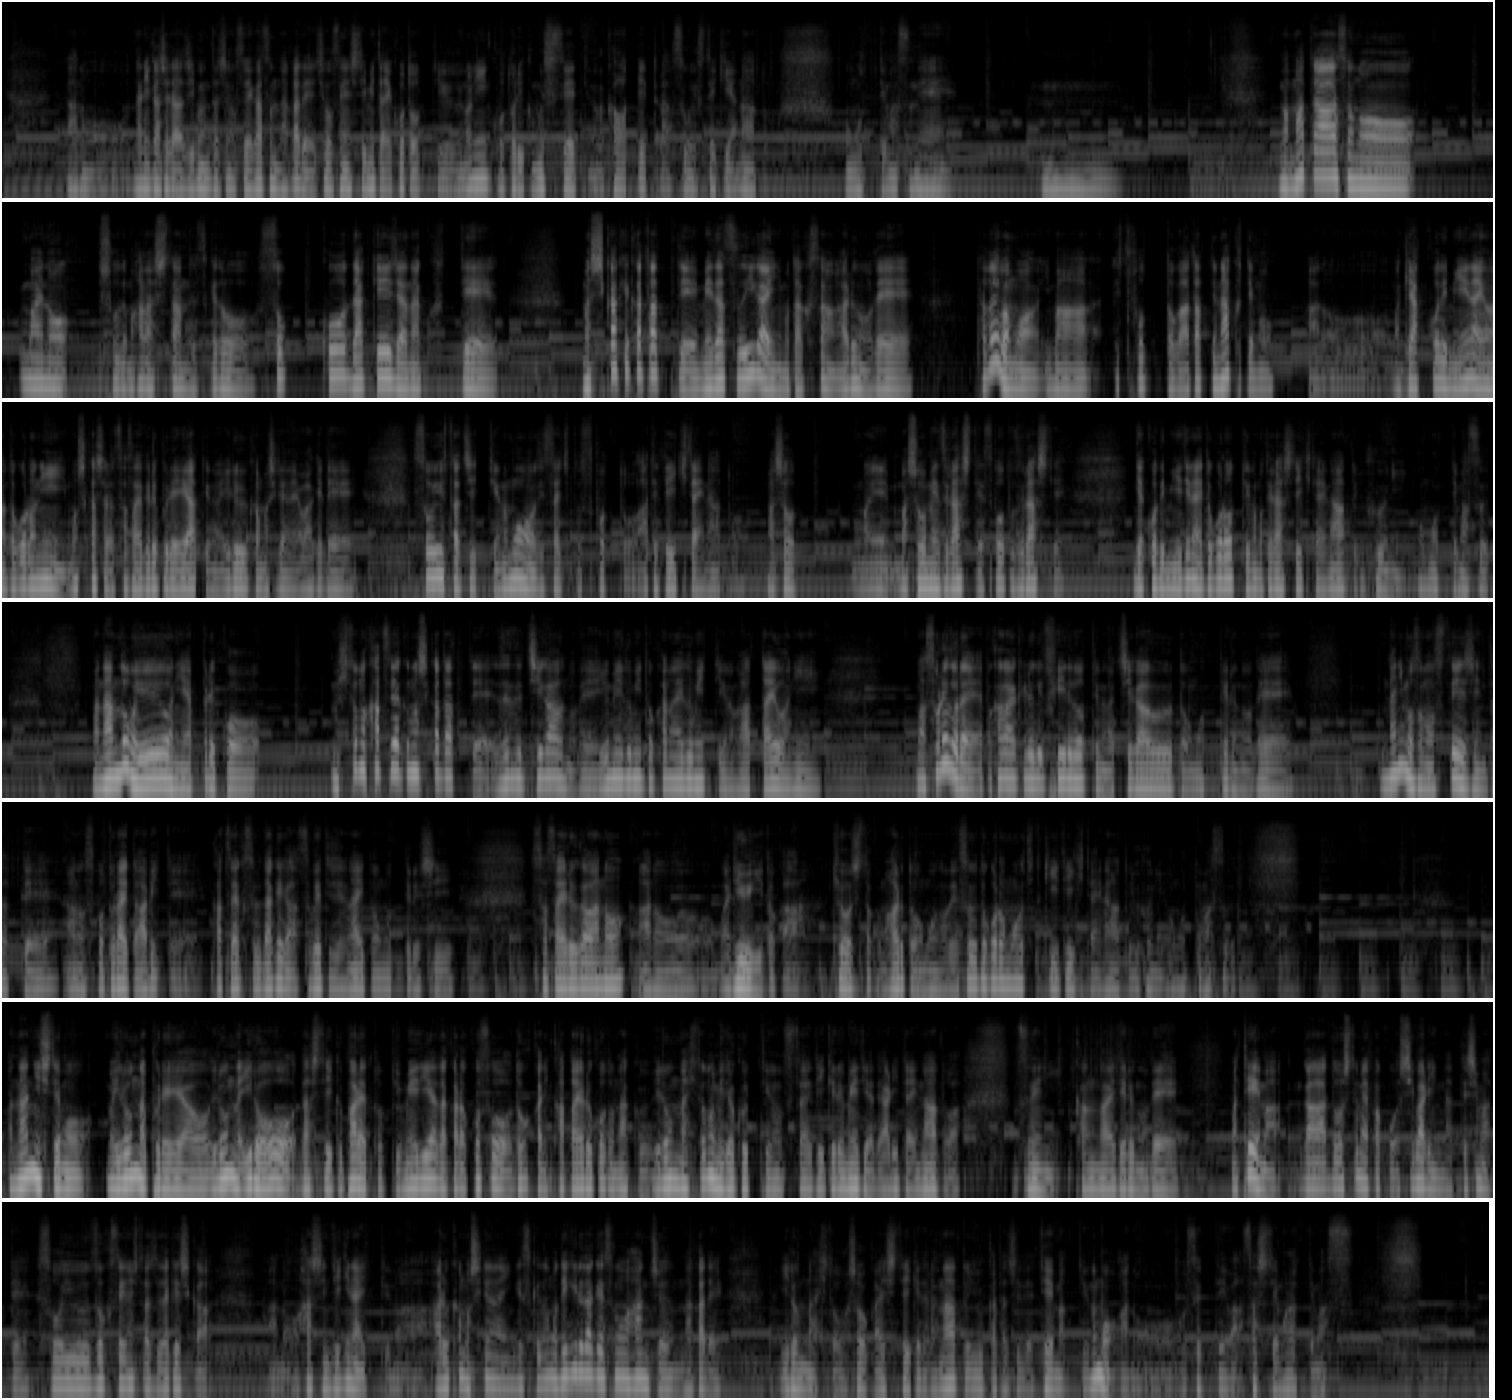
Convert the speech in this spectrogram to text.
あの何かしら自分たちの生活の中で挑戦してみたいことっていうのにこう取り組む姿勢っていうのが変わっていったらすごい素敵やなと思ってますね。うんまあ、またその前のショーでも話したんですけどそこだけじゃなくて、まあ、仕掛け方って目立つ以外にもたくさんあるので例えばもう今スポットが当たってなくてもあのまあ、逆光で見えないようなところにもしかしたら支えてるプレイヤーっていうのはいるかもしれないわけでそういう人たちっていうのも実際ちょっとスポットを当てていきたいなと、まあ照まあ、照明ずらしてスポットずらして逆光で見えてないところっていうのも照らしていきたいなというふうに思ってます、まあ、何度も言うようにやっぱりこう人の活躍の仕方って全然違うので夢組と叶え組っていうのがあったようにまあ、それぞれやっぱ輝けるフィールドっていうのが違うと思ってるので、何もそのステージに立ってあのスポットライト浴びて活躍するだけが全てじゃないと思ってるし支える側のあの、まあ、流儀とか教授とかもあると思うのでそういうところもちょっと聞いていきたいなというふうに思ってます。何にしても、まあ、いろんなプレイヤーをいろんな色を出していくパレットっていうメディアだからこそどこかに偏ることなくいろんな人の魅力っていうのを伝えていけるメディアでありたいなとは常に考えてるので、まあ、テーマがどうしてもやっぱこう縛りになってしまってそういう属性の人たちだけしかあの発信できないっていうのはあるかもしれないんですけどもできるだけその範疇の中でいろんな人を紹介していけたらなという形でテーマっていうのもあの設定はさせてもらってます。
